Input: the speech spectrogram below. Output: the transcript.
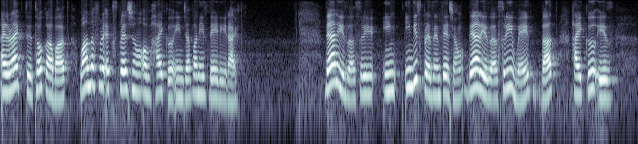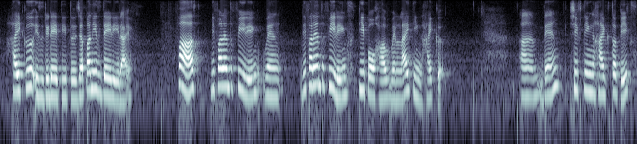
I'd like to talk about wonderful expression of haiku in Japanese daily life. There is a three in, in this presentation. There is a three ways that haiku is haiku is related to Japanese daily life. First, different feeling when different feelings people have when writing haiku. And then shifting haiku topics.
